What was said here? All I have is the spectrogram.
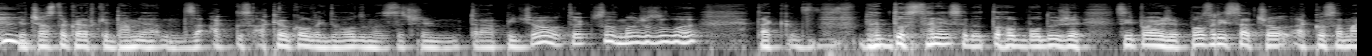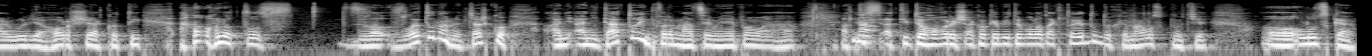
ja častokrát, keď na mňa za, z akéhokoľvek dôvodu ma začnem trápiť, čo, tak sa máš zle, tak v, dostane sa do toho bodu, že si poviem, že pozri sa, čo, ako sa majú ľudia horšie ako ty a ono to zle to na mňa ťažko. Ani, ani táto informácia mi nepomáha. A ty, no. a ty to hovoríš, ako keby to bolo takto jednoduché, na lusknutie. O, ľudská.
